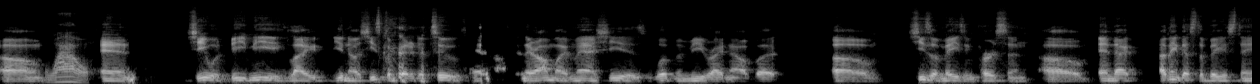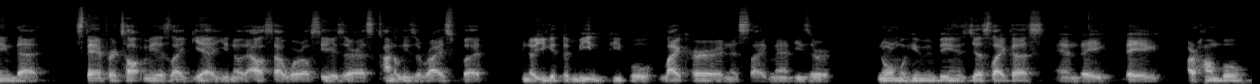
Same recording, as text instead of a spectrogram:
um, wow. and she would beat me like you know she's competitive too. And there i'm like man she is whooping me right now but um, she's an amazing person um, and that i think that's the biggest thing that stanford taught me is like yeah you know the outside world sees her as Condoleezza Rice but you know, you get to meeting people like her, and it's like, man, these are normal human beings just like us, and they they are humble,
